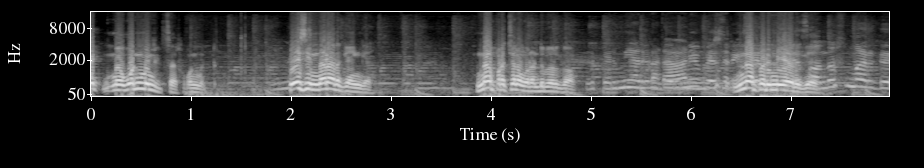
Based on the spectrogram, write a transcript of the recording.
एक- one minute, sir. One minute. பேசின்னு தானே இருக்கேன் இங்க என்ன பிரச்சனை ரெண்டு பேருக்கும் என்ன பெருமையா இருக்கு சந்தோஷமா இருக்கு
